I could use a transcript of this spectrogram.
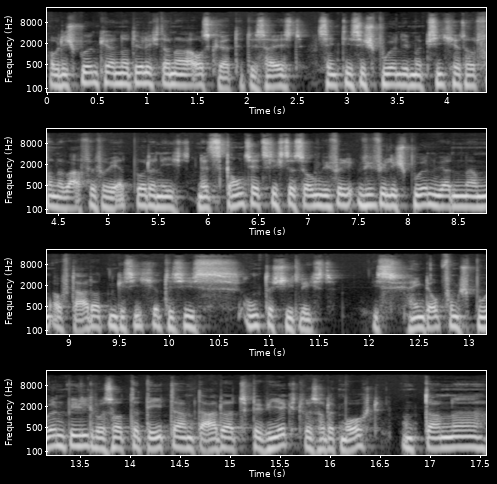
aber die Spuren können natürlich dann auch ausgewertet. Das heißt, sind diese Spuren, die man gesichert hat, von der Waffe verwertbar oder nicht? Und jetzt grundsätzlich zu sagen, wie, viel, wie viele Spuren werden auf Tatorten gesichert, das ist unterschiedlichst. Es hängt ab vom Spurenbild, was hat der Täter am Tatort bewirkt, was hat er gemacht. Und dann äh,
